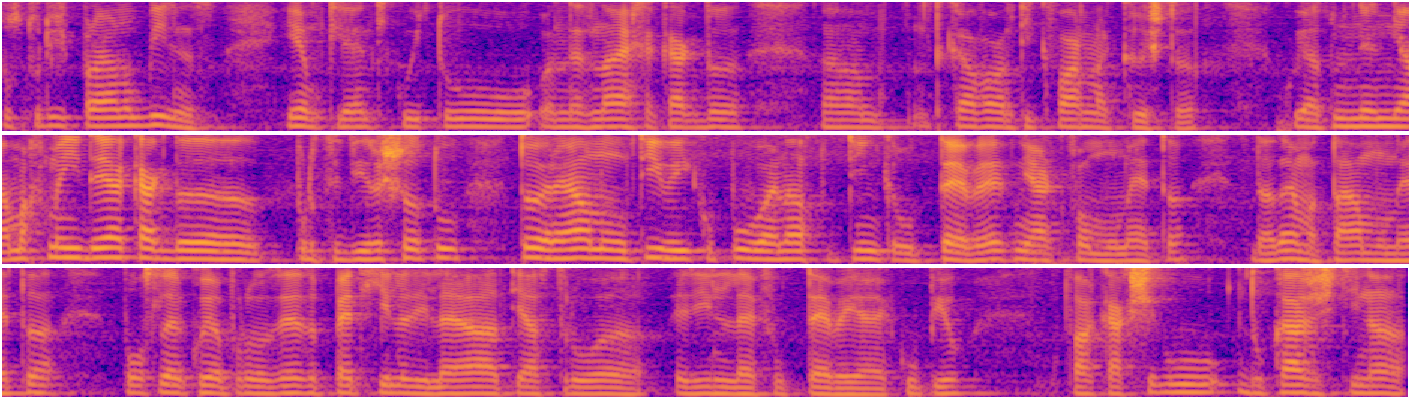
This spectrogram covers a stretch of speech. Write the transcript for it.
построиш правилно бизнес. Имам клиенти, които не знаеха как да а, такава антикварна къща, която не, нямахме идея как да процедира, защото той реално отива и купува една стотинка от тебе, някаква монета, да, да, ама тази монета, после ако я продаде за 5000 лева, тя струва 1 лев от тебе я е купил. Това как ще го докажеш ти на,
